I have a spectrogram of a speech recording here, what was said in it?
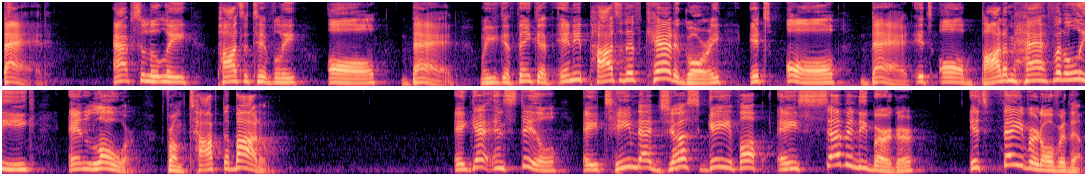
bad. Absolutely, positively, all bad. When you can think of any positive category, it's all bad. It's all bottom half of the league and lower, from top to bottom. And yet, and still, a team that just gave up a 70 burger is favored over them.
